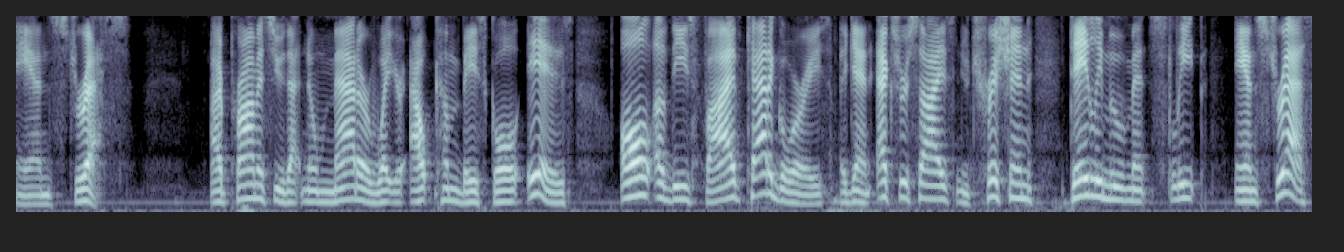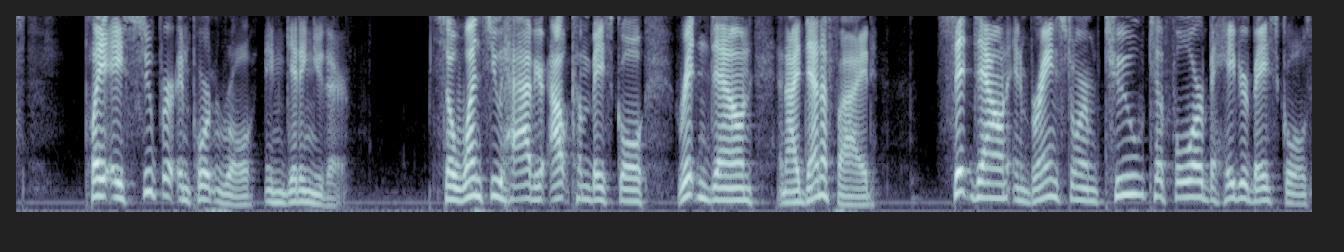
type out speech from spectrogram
and stress. I promise you that no matter what your outcome based goal is, all of these five categories again, exercise, nutrition, daily movement, sleep, and stress play a super important role in getting you there. So once you have your outcome based goal written down and identified, sit down and brainstorm two to four behavior based goals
